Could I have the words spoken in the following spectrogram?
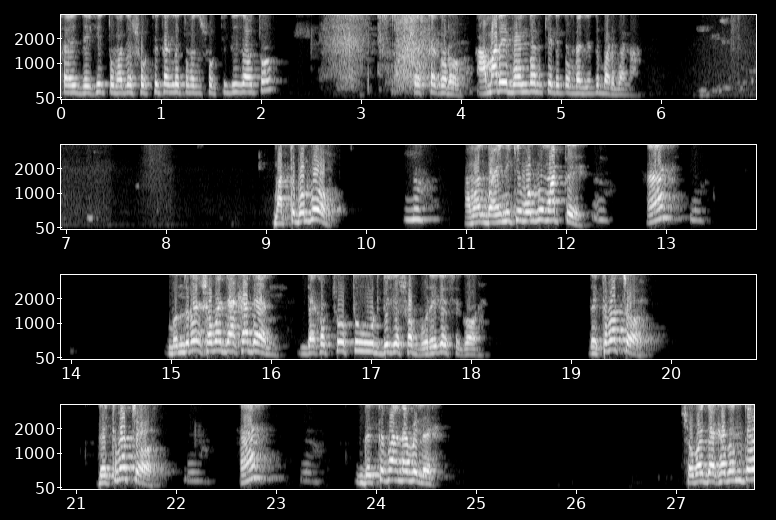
চাই দেখি তোমাদের শক্তি থাকলে তোমাদের শক্তি দিয়ে যাও তো। চেষ্টা করো। আমার এই বন্ধন কেটে তোমরা যেতে পারবে না। মারতে বলব? আমার বাহিনীকে বলব মারতে? হ্যাঁ। বন্ধুরা সবাই দেখা দেন। দেখো চতুর্দিকে সব ভরে গেছে ঘর। দেখতে পাচ্ছ? দেখতে পাচ্ছ? হ্যাঁ? দেখতে পায় না বলে? সবাই দেখা দেন তো?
